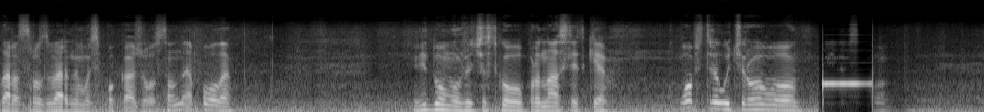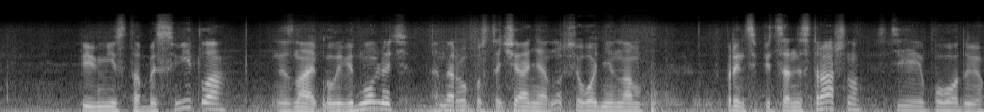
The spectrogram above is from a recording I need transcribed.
Зараз розвернемось, покажу основне поле. Відомо вже частково про наслідки обстрілу чергового. Півміста без світла. Не знаю, коли відновлять енергопостачання. Ну, сьогодні нам, в принципі, це не страшно з цією погодою.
